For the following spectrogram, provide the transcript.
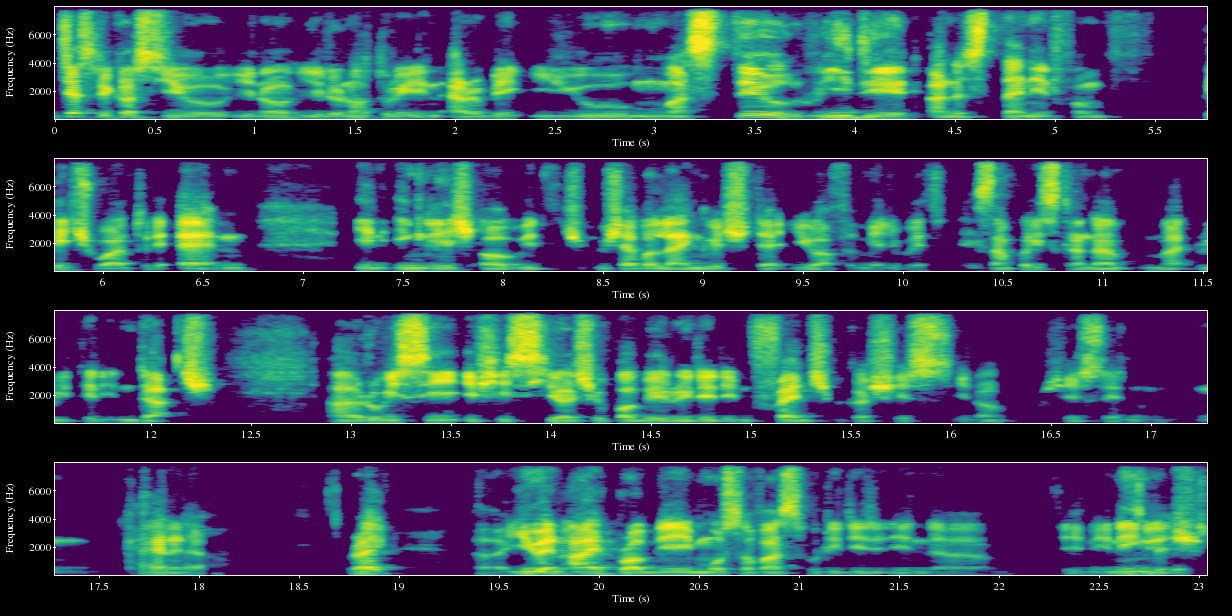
Just because you you know you don't know how to read in Arabic, you must still read it, understand it from page one to the end in English or with whichever language that you are familiar with. Example, Iskandar might read it in Dutch. Uh, Ruisi, if she's here, she'll probably read it in French because she's, you know, she's in, Canada. Canada. right? Uh, you and I probably most of us would read it in uh, in, in English.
